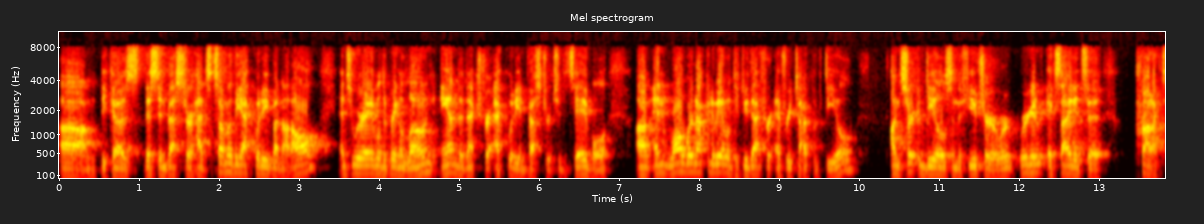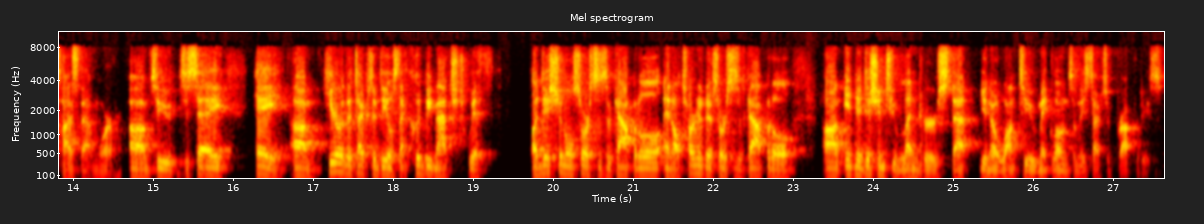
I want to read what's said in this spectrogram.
um, because this investor had some of the equity, but not all. And so we were able to bring a loan and an extra equity investor to the table. Um, and while we're not going to be able to do that for every type of deal, on certain deals in the future, we're, we're excited to productize that more um, to, to say, hey, um, here are the types of deals that could be matched with additional sources of capital and alternative sources of capital um, in addition to lenders that you know want to make loans on these types of properties.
